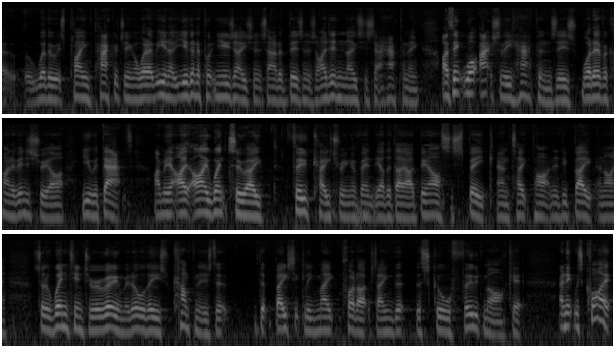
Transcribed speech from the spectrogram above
uh, whether it's plain packaging or whatever, you know, you're going to put newsagents out of business. I didn't notice that happening. I think what actually happens is whatever kind of industry are, you adapt. I mean, I, I went to a food catering event the other day. I'd been asked to speak and take part in a debate, and I sort of went into a room with all these companies that, that basically make products aimed at the school food market. And it was quite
